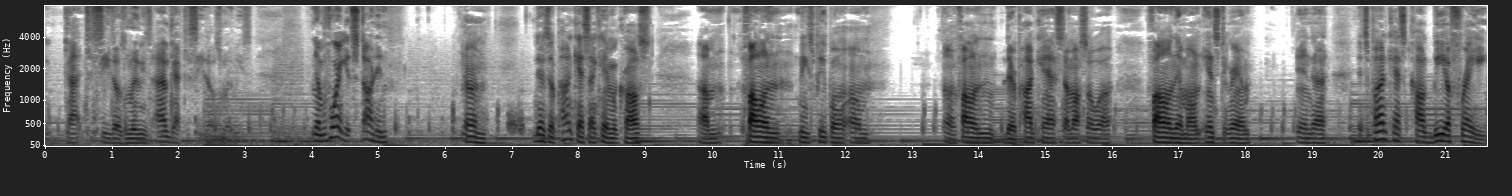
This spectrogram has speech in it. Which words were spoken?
You got to see those movies. I've got to see those movies. Now, before I get started, um, there's a podcast I came across um, following these people, um, uh, following their podcast. I'm also uh, following them on Instagram and uh, it's a podcast called Be Afraid,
